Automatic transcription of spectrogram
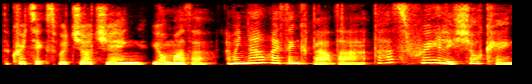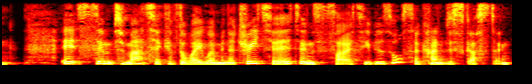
the critics were judging your mother. I mean, now I think about that, that's really shocking. It's symptomatic of the way women are treated in society, but it's also kind of disgusting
